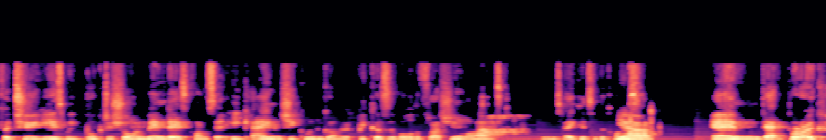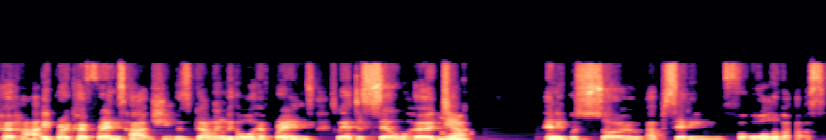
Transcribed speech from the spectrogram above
for two years we booked a Shawn Mendes concert. He came and she couldn't go because of all the flashing lights. couldn't take her to the concert. Yeah. And that broke her heart. It broke her friend's heart. She was going with all her friends. So we had to sell her tickets. Yeah. And it was so upsetting for all of us.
